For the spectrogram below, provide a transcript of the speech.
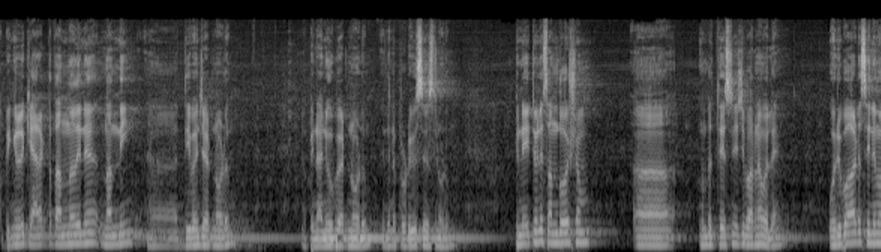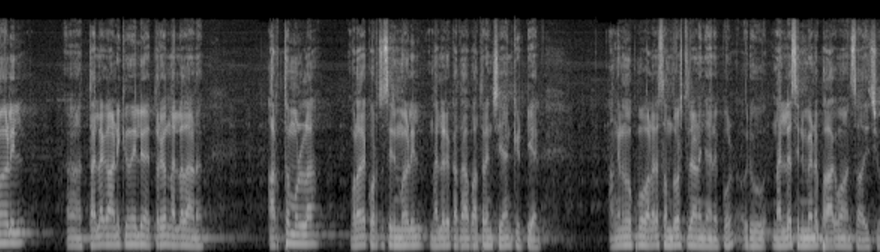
അപ്പോൾ ഇങ്ങനൊരു ക്യാരക്ടർ തന്നതിന് നന്ദി ദീപൻ ചേട്ടനോടും പിന്നെ അനൂപേട്ടനോടും ഇതിന്റെ പ്രൊഡ്യൂസേഴ്സിനോടും പിന്നെ ഏറ്റവും വലിയ സന്തോഷം മുമ്പ് തേസ് ചേച്ചി പറഞ്ഞ പോലെ ഒരുപാട് സിനിമകളിൽ തല കാണിക്കുന്നതിൽ എത്രയോ നല്ലതാണ്. അർത്ഥമുള്ള വളരെ കുറച്ച് സിനിമകളിൽ നല്ലൊരു കഥാപാത്രം ചെയ്യാൻ കിട്ടിയാൽ. അങ്ങനെ നോക്കുമ്പോൾ വളരെ സന്തോഷത്തിലാണ് ഞാനിപ്പോൾ ഒരു നല്ല സിനിമയുടെ ഭാഗമാകാൻ സാധിച്ചു.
